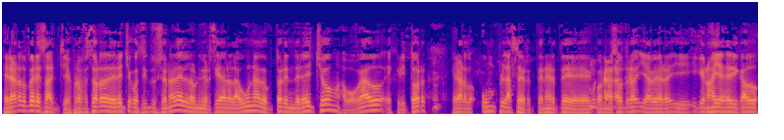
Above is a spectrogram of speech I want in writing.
Gerardo Pérez Sánchez, profesor de Derecho Constitucional en la Universidad de La Laguna, doctor en Derecho, abogado, escritor. Gerardo, un placer tenerte con nosotros y, a ver, y, que nos hayas dedicado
